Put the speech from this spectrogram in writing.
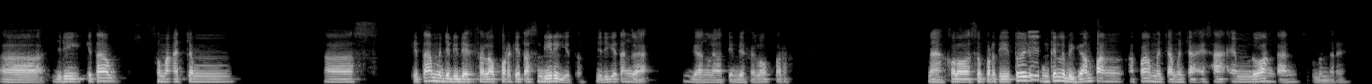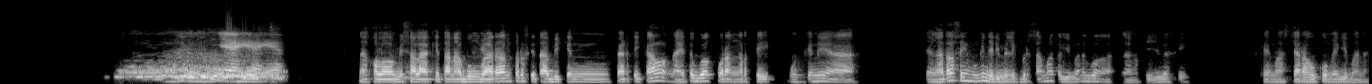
Uh, jadi kita semacam uh, kita menjadi developer kita sendiri gitu. Jadi kita nggak nggak ngelewatin developer. Nah kalau seperti itu hmm. mungkin lebih gampang apa mencah-mencah SHM doang kan sebenarnya. Iya iya iya. Nah kalau misalnya kita nabung bareng terus kita bikin vertikal, nah itu gue kurang ngerti. Mungkin ya ya nggak tahu sih mungkin jadi milik bersama atau gimana gue nggak ngerti juga sih. Skema secara hukumnya gimana?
